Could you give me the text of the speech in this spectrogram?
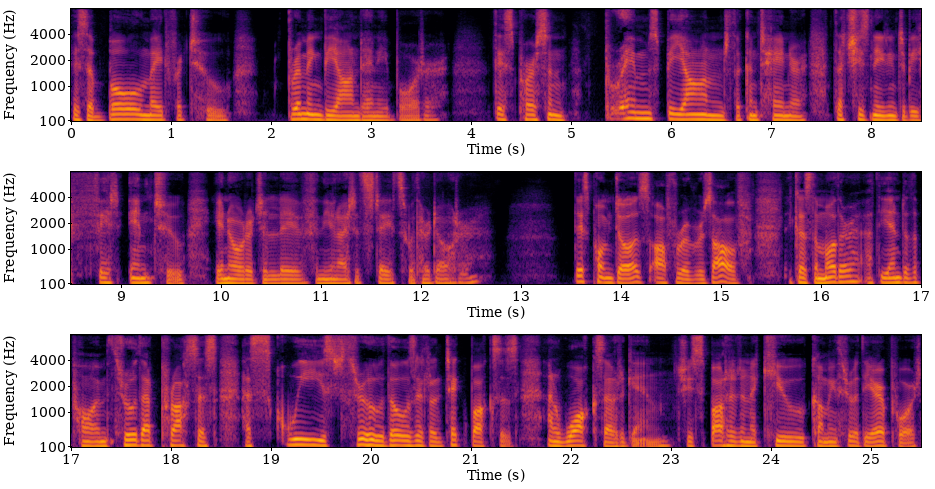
is a bowl made for two, brimming beyond any border. This person brims beyond the container that she's needing to be fit into in order to live in the United States with her daughter. This poem does offer a resolve because the mother, at the end of the poem, through that process, has squeezed through those little tick boxes and walks out again. She's spotted in a queue coming through at the airport,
